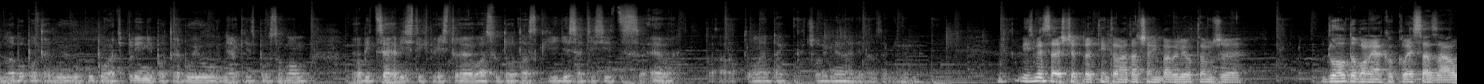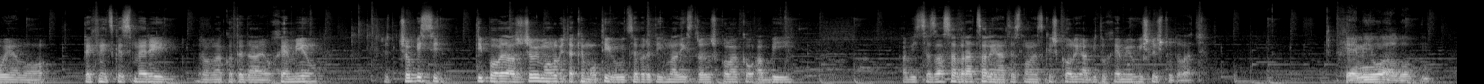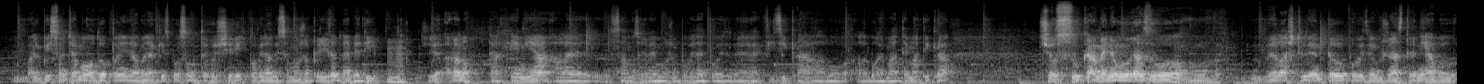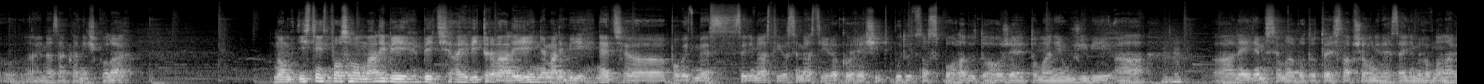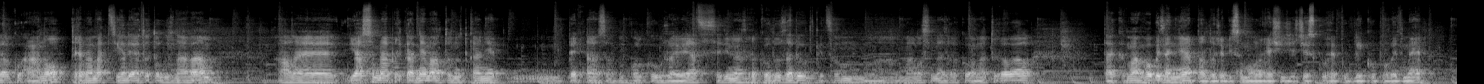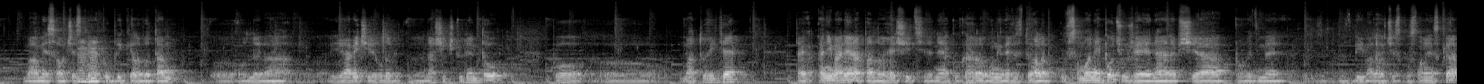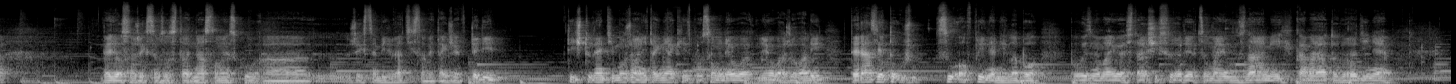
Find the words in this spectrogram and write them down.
lebo potrebujú kupovať plyny, potrebujú nejakým spôsobom robiť servis tých prístrojov a sú to otázky 10 tisíc eur. A to len tak človek nenájde na Zemi. My sme sa ešte pred týmto natáčaním bavili o tom, že dlhodobo nejako klesá záujem o technické smery, rovnako teda aj o chemiu. Čo by si ty povedal, že čo by mohlo byť také motivujúce pre tých mladých stredoškolákov, aby, aby sa zasa vracali na tie slovenské školy, aby tú chémiu išli študovať? Chémiu, alebo ak by som ťa mohol doplniť alebo nejakým spôsobom to rozšíriť, povedal by som možno prírodné vedy. Uh-huh. Čiže áno, tá chémia, ale samozrejme môžem povedať povedzme aj fyzika alebo, alebo aj matematika, čo sú kameňom úrazu veľa študentov, povedzme už na stredných alebo aj na základných školách No istým spôsobom mali by byť aj vytrvalí, nemali by hneď e, povedzme 17-18 rokov riešiť budúcnosť z pohľadu toho, že to ma neuživí a, uh-huh. a nejdem sem, lebo toto je slabšia univerzita, idem rovno na veľkú. Áno, treba mať cieľe, ja toto uznávam, ale ja som napríklad nemal to nutkanie 15 alebo koľko už aj viac, 17 rokov dozadu, keď som mal 18 rokov a maturoval, tak ma vôbec ani nenapadlo, že by som mohol riešiť, že Českú republiku, povedzme, máme sa o Českej uh-huh. republike, lebo tam e, odleva väčšie od našich študentov po maturite, tak ani ma nenapadlo riešiť nejakú Karlovú univerzitu, ale už som o nej počul, že je najlepšia, povedzme, z bývalého Československa. Vedel som, že chcem zostať na Slovensku a že chcem byť v Bratislave, takže vtedy tí študenti možno ani tak nejakým spôsobom neuvažovali. Teraz je to už sú ovplyvnení, lebo povedzme majú aj starších súrodencov, majú známych, kamarátov v rodine,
